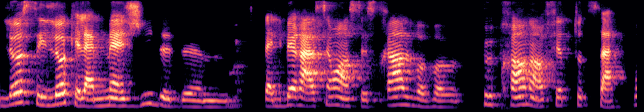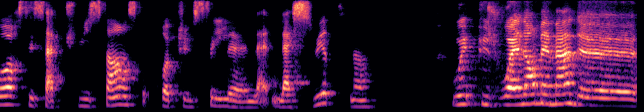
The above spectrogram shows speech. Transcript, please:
Là, c'est là que la magie de, de, la libération ancestrale va, va, peut prendre en fait toute sa force et sa puissance pour propulser la, la, suite. Là. Oui, puis je vois énormément de...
